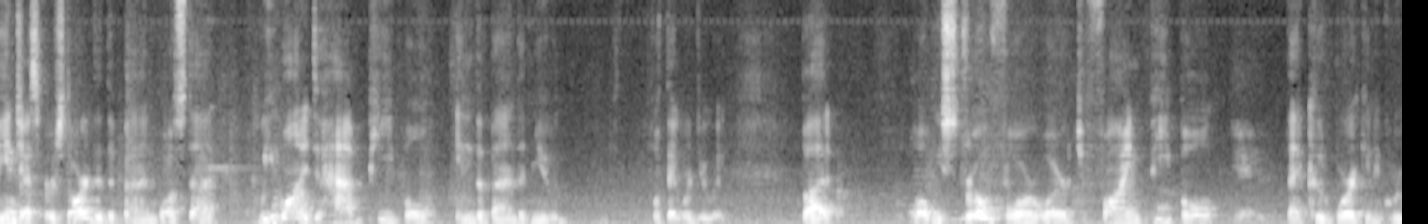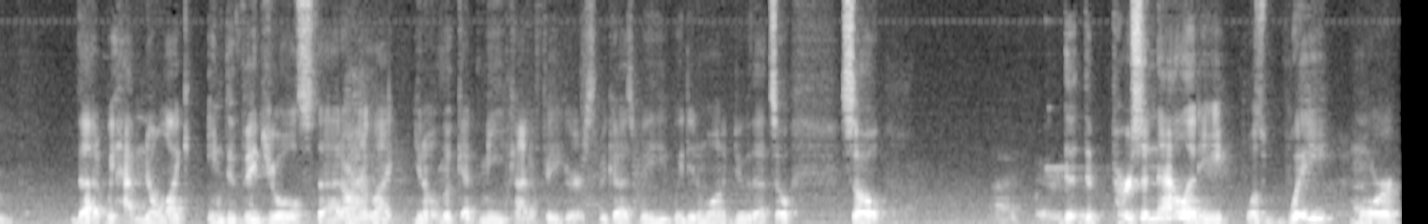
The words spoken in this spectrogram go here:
me and Jesper started the band was that we wanted to have people in the band that knew what they were doing. But what we strove for were to find people that could work in a group. That we have no like individuals that are like, you know, look at me kind of figures because we, we didn't want to do that. So so the, the personality was way more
